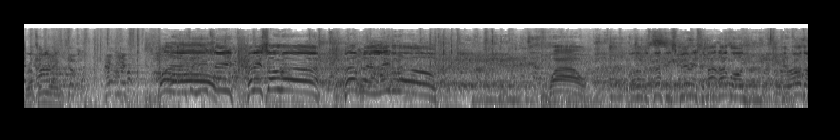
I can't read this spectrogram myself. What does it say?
Continuing. Oh, and it's over! Unbelievable! Wow. Well, there was nothing spurious about that one. Hirado.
